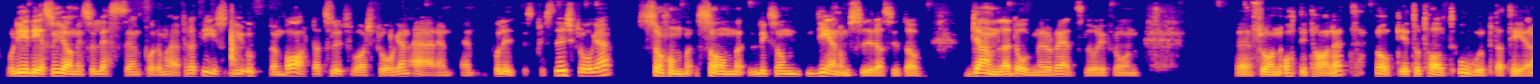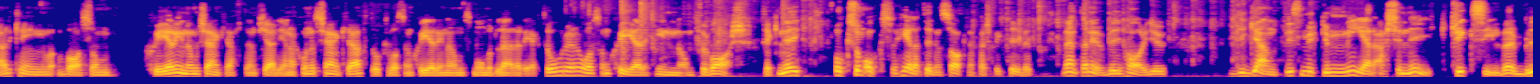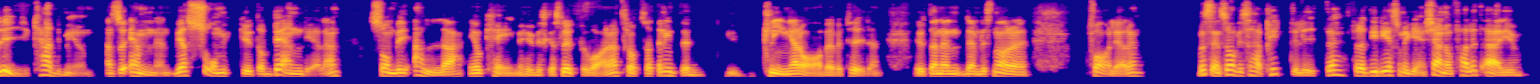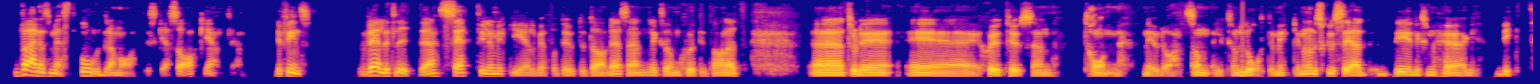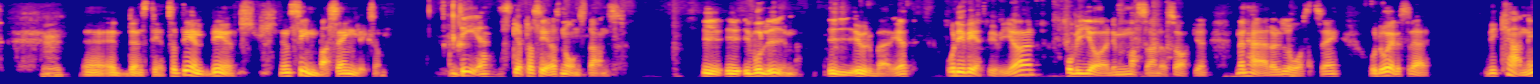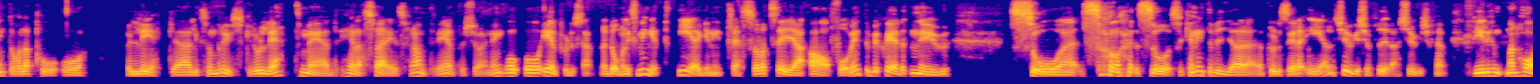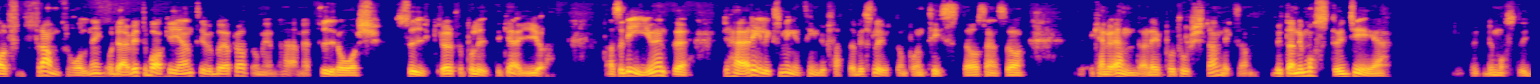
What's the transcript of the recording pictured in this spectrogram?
och det är det som gör mig så ledsen på de här. För att det är, det är uppenbart att slutförvarsfrågan är en, en politisk prestigefråga som, som liksom genomsyras av gamla dogmer och rädslor ifrån eh, från 80-talet och är totalt ouppdaterad kring vad som sker inom kärnkraften, fjärde generationens kärnkraft och vad som sker inom små modulära reaktorer och vad som sker inom förvarsteknik och som också hela tiden saknar perspektivet. Vänta nu, vi har ju gigantiskt mycket mer arsenik, kvicksilver, bly, kadmium, alltså ämnen. Vi har så mycket av den delen som vi alla är okej okay med hur vi ska slutförvara, trots att den inte klingar av över tiden. Utan den, den blir snarare farligare. Men sen så har vi så här pyttelite, för att det är det som är grejen. Kärnavfallet är ju världens mest odramatiska sak egentligen. Det finns väldigt lite sett till hur mycket el vi har fått ut av det sedan liksom 70-talet. Uh, eh, jag tror det är 7000 ton nu då, som liksom låter mycket. Men om du skulle säga att det är liksom hög vikt, mm. eh, densitet. Så det är, det är en simbassäng liksom. Det ska placeras någonstans i, i, i volym i urberget. Och det vet vi vi gör. Och vi gör det med massa andra saker. Men här har det låst sig. Och då är det sådär, vi kan inte hålla på och leka liksom rysk roulette med hela Sveriges framtida elförsörjning. Och, och elproducenterna, de har liksom inget egenintresse av att säga, ja, ah, får vi inte beskedet nu så, så, så, så kan inte vi göra, producera el 2024, 2025. Det är liksom, man har framförhållning och där är vi tillbaka igen till vi börjar prata om det här med fyraårscykler för politiker. Ja. Alltså det är ju inte, det här är liksom ingenting du fattar beslut om på en tisdag och sen så kan du ändra dig på torsdagen. Liksom. Utan du måste ge, du måste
